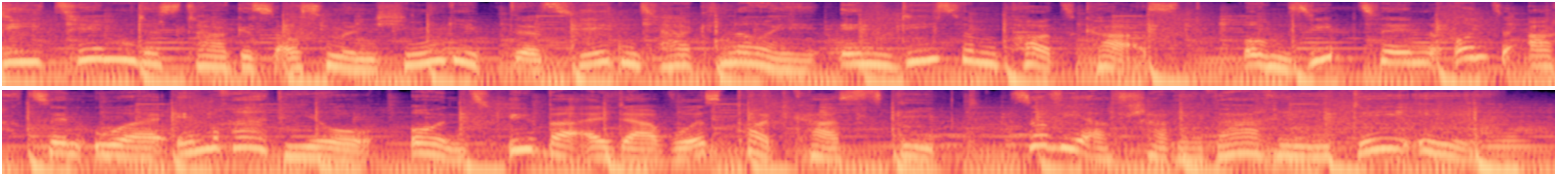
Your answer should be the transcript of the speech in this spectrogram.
Die Themen des Tages aus München gibt es jeden Tag neu in diesem Podcast. Um 17 und 18 Uhr im Radio und überall da, wo es Podcasts gibt, sowie auf charivari.de.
